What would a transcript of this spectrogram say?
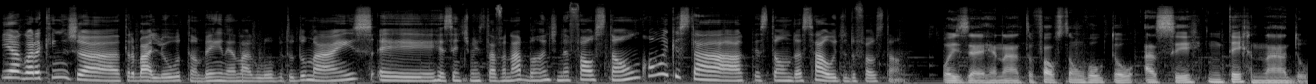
E agora, quem já trabalhou também né, na Globo e tudo mais, é, recentemente estava na Band, né? Faustão, como é que está a questão da saúde do Faustão? Pois é, Renato, Faustão voltou a ser internado.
